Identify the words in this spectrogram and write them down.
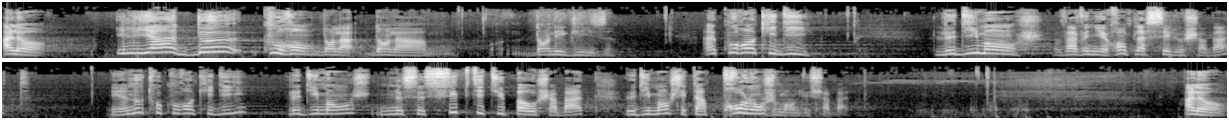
Alors, il y a deux courants dans, l'Église. Un courant qui dit le dimanche va venir remplacer le Shabbat, et un autre courant qui dit le dimanche ne se substitue pas au Shabbat, le dimanche est un prolongement du Shabbat. Alors,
